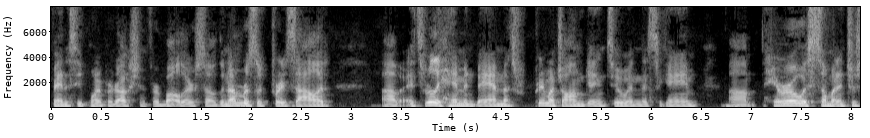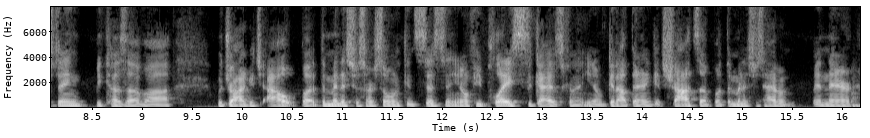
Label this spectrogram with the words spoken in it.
fantasy point production for Butler. So the numbers look pretty solid. Uh, it's really him and Bam. That's pretty much all I'm getting to in this game. Um, Herro is somewhat interesting because of uh, with Dragic out, but the minutes just are so inconsistent. You know, if he plays, the guy's going to, you know, get out there and get shots up, but the minutes just haven't been there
